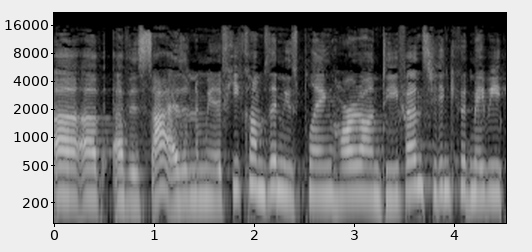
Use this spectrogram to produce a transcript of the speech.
uh, of of his size. And I mean, if he comes in, he's playing hard on defense. Do you think you could maybe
